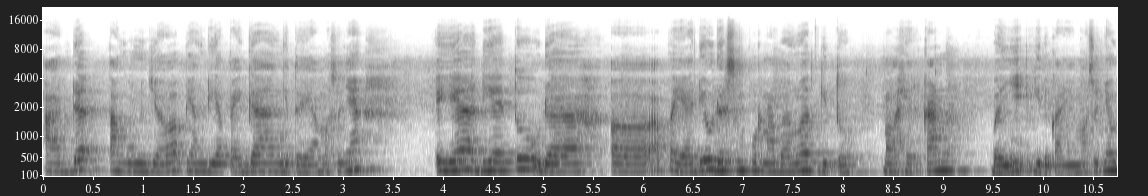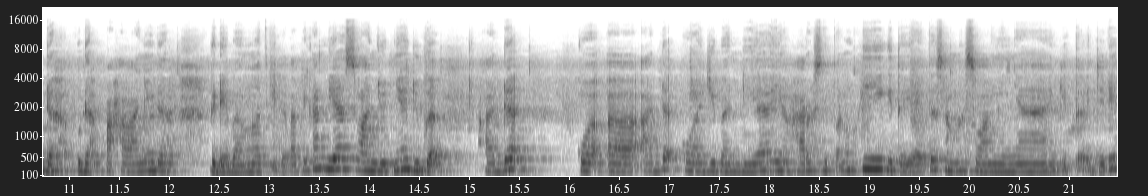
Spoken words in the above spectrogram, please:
ada tanggung jawab yang dia pegang gitu ya maksudnya iya dia itu udah uh, apa ya dia udah sempurna banget gitu melahirkan bayi gitu kan ya. Maksudnya udah udah pahalanya udah gede banget gitu. Tapi kan dia selanjutnya juga ada uh, ada kewajiban dia yang harus dipenuhi gitu ya itu sama suaminya gitu. Jadi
